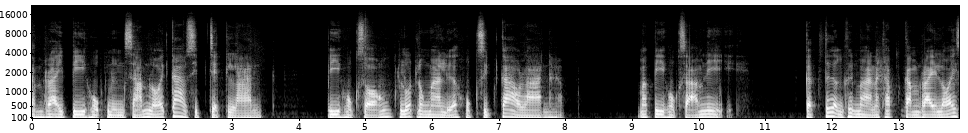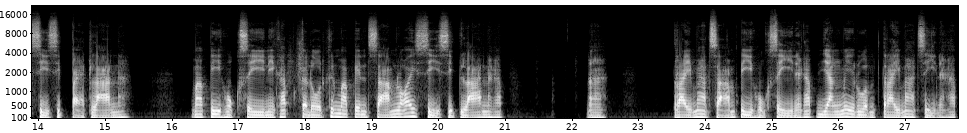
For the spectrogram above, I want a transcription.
กำไรปี 61 397 ล้าน ปี 62 ลดลงมาเหลือ 69 ล้านนะครับ มาปี 63 นี่กระเตื้องขึ้นมานะครับกำไร 148 ล้านนะมาปี 64 นี่ครับ กระโดดขึ้นมาเป็น 340 ล้านนะครับนะ ไตรมาส3ปี 64 นะครับ ยังไม่รวมไตรมาส4นะครับ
